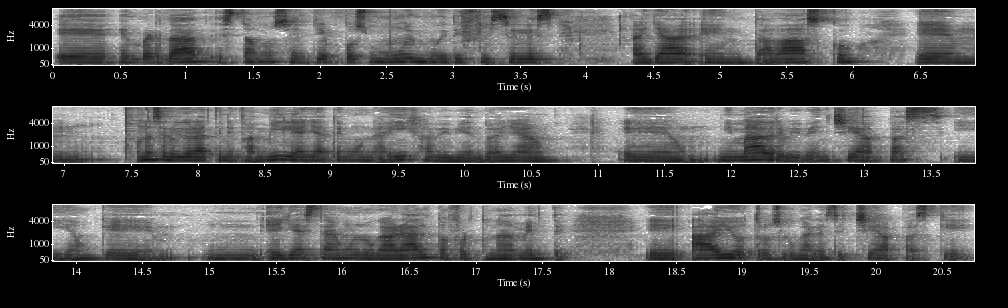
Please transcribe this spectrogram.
Eh, en verdad estamos en tiempos muy, muy difíciles allá en Tabasco. Em, una servidora tiene familia, ya tengo una hija viviendo allá. Em, mi madre vive en Chiapas y aunque mm, ella está en un lugar alto, afortunadamente, eh, hay otros lugares de Chiapas que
